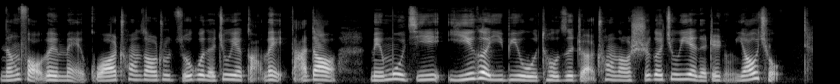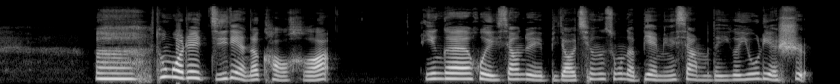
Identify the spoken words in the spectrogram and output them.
能否为美国创造出足够的就业岗位，达到每募集一个一比五投资者创造十个就业的这种要求。嗯，通过这几点的考核。应该会相对比较轻松的辨明项目的一个优劣势，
